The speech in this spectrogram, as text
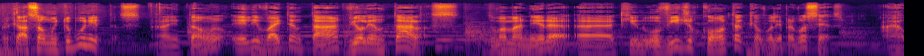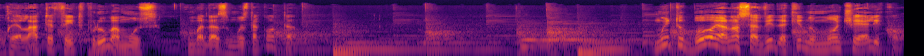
porque elas são muito bonitas. Ah, então ele vai tentar violentá-las de uma maneira uh, que o vídeo conta, que eu vou ler para vocês. Uh, o relato é feito por uma musa. Uma das musas está contando. Muito boa é a nossa vida aqui no Monte Helicon,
